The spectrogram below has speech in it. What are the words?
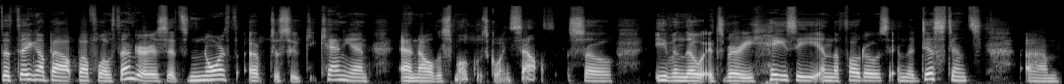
the thing about Buffalo Thunder is it's north of Tesuque Canyon, and all the smoke was going south. So even though it's very hazy in the photos in the distance, um,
